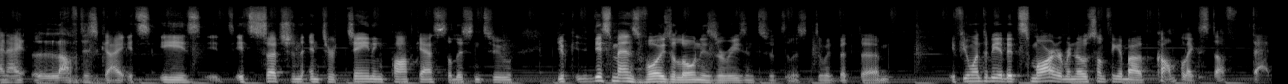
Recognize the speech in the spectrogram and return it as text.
And I love this guy. It's it's it's, it's such an entertaining podcast to listen to. You, this man's voice alone is a reason to, to listen to it. But um, if you want to be a bit smarter and know something about complex stuff, that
